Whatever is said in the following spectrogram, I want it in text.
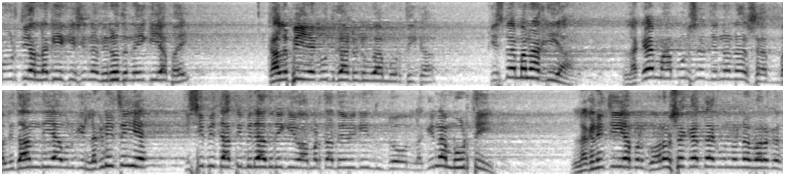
मूर्तियाँ लगी, किसी ने विरोध नहीं किया भाई। कल भी एक उद्घाटन हुआ मूर्ति का। किसने मना किया? लगे महापुरुष जिन्होंने बलिदान दिया उनकी लगनी चाहिए। किसी भी जाति बिरादरी की अमृता देवी की जो लगी ना मूर्ति लगनी चाहिए। अपन गौरव से कहते हैं कि उन्होंने वर्ग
